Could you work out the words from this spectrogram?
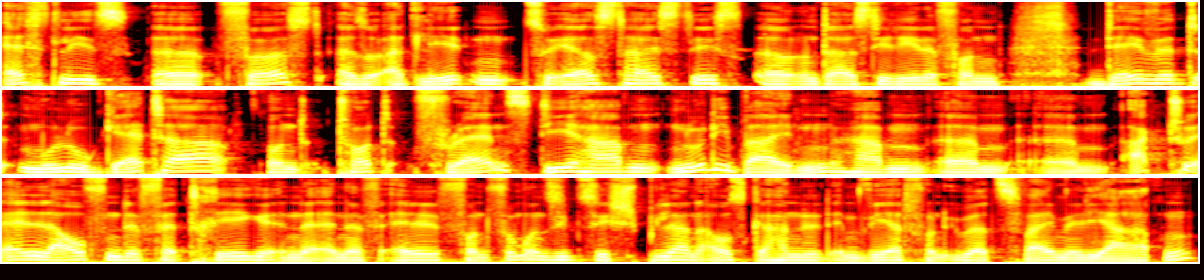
Athletes äh, First, also Athleten zuerst heißt es. Äh, und da ist die Rede von David Mulugeta und Todd France. Die haben, nur die beiden, haben ähm, ähm, aktuell laufende Verträge in der NFL von 75 Spielern ausgehandelt im Wert von über zwei Milliarden.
